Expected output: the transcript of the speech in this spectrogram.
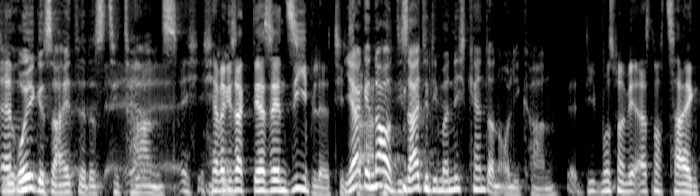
die ähm, ruhige Seite des Titans. ich, ich habe gesagt, der sensible Titan. ja, genau, die Seite, die man nicht kennt an Olli Kahn. Die muss man mir erst noch zeigen.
